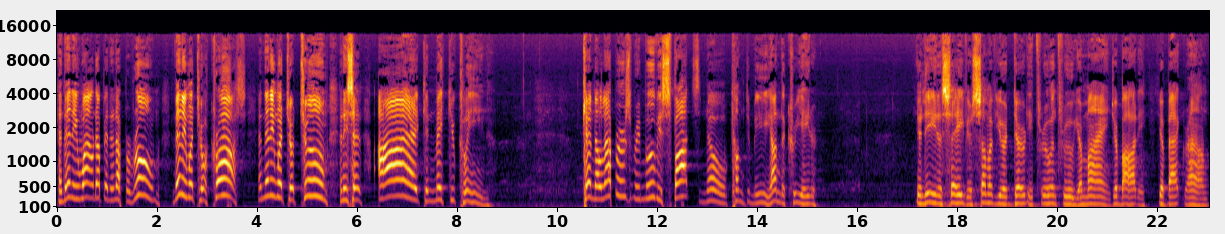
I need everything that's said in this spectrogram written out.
And then he wound up in an upper room. And then he went to a cross. And then he went to a tomb and he said, I can make you clean. Can the lepers remove his spots? No. Come to me. I'm the creator. You need a Savior. Some of you are dirty through and through your mind, your body, your background.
